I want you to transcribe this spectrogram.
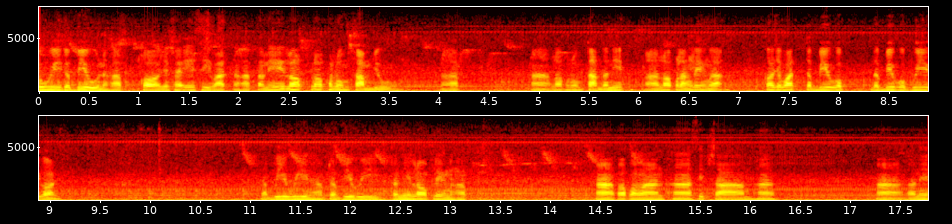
UVW นะครับ ก็จะใช้ AC วัดนะครับ ตอนนี้รอบรอบพัดลมต่ำอยู่นะครับ อ่ารอบพัดลมต่ำตอนนี้อ่ารอบกำลังเร่งแล้ว ก็จะวัด W กับ W กับ V ก่อน WV นะครับ WV ตอนนี้รอบเร่งนะครับ อ่า ก็ประมาณ 53 5อ่า ตอนนี้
